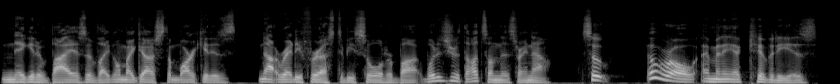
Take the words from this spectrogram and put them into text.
negative bias of like, oh my gosh, the market is not ready for us to be sold or bought. What is your thoughts on this right now? So overall, M&A activity is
